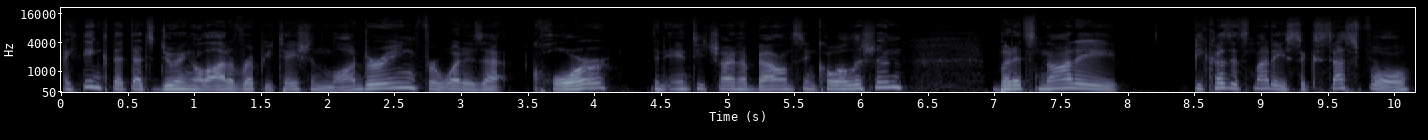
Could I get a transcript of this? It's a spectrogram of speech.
I think that that's doing a lot of reputation laundering for what is at core an anti-China balancing coalition, but it's not a because it's not a successful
